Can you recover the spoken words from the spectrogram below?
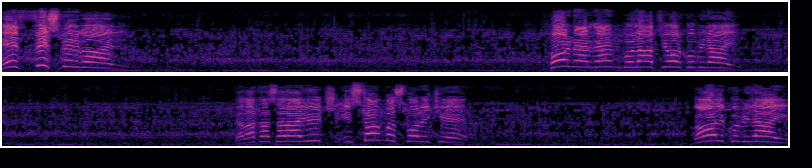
Nefis bir gol. Kornerden golü atıyor Kubilay. Galatasaray 3, İstanbulspor 2. Gol Kubilay.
